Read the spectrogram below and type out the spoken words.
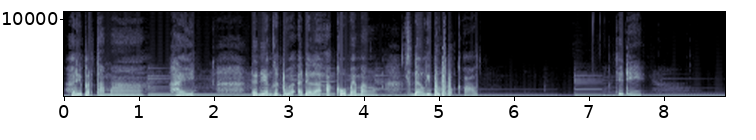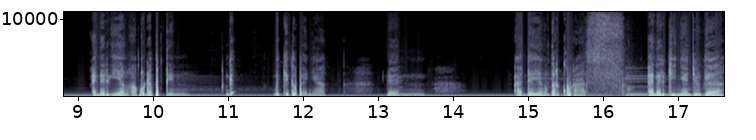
hari pertama haid dan yang kedua adalah aku memang sedang libur workout jadi energi yang aku dapetin nggak begitu banyak dan ada yang terkuras energinya juga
